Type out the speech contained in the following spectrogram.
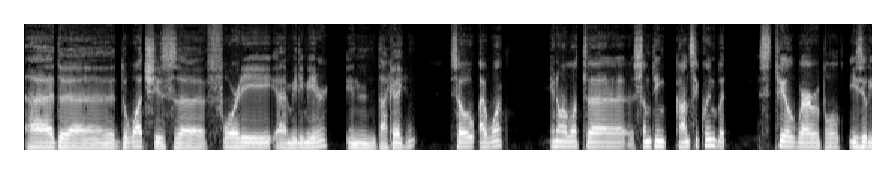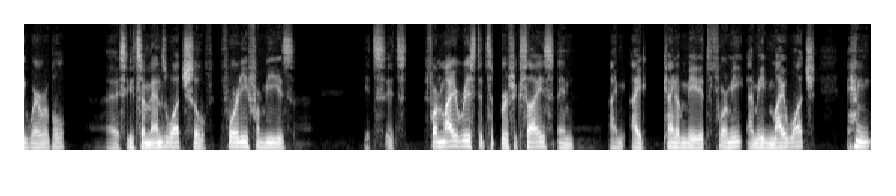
Uh, the the watch is uh, 40 millimeter in diameter. Okay. So I want you know, I want uh, something consequent, but still wearable, easily wearable. Uh, it's, it's, a men's watch, so 40 for me is, it's, it's, for my wrist, it's a perfect size. And I, I kind of made it for me. I made my watch. And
